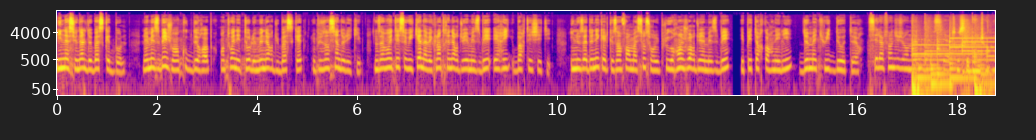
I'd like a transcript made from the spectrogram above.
Ligue nationale de basketball. Le MSB joue en Coupe d'Europe. Antoine Eto, le meneur du basket, le plus ancien de l'équipe. Nous avons été ce week-end avec l'entraîneur du MSB, Eric Bartechetti. Il nous a donné quelques informations sur le plus grand joueur du MSB et Peter Corneli, 2,8 m de hauteur. C'est la fin du journal. Merci à tous et bonne journée.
